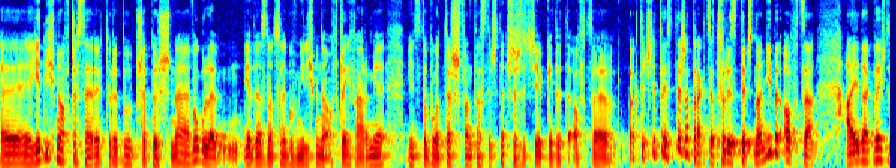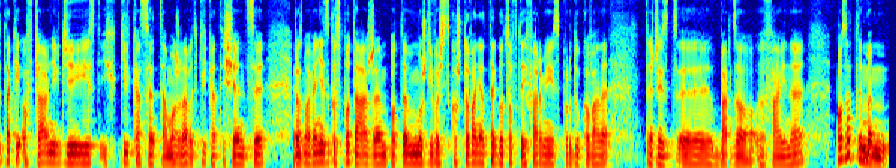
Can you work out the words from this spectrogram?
E, jedliśmy owcze sery, które były przepyszne. W ogóle jeden z noclegów mieliśmy na owczej farmie, więc to było też fantastyczne przeżycie, kiedy te owce, praktycznie to jest też atrakcja turystyczna, niby owca, ale jednak wejść do takiej owczarni, gdzie jest ich kilkaset, a może nawet kilka tysięcy, rozmawianie z gospodarzem, potem możliwość skosztowania tego, co w tej farmie jest produkowane, też jest e, bardzo fajne. Poza tym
